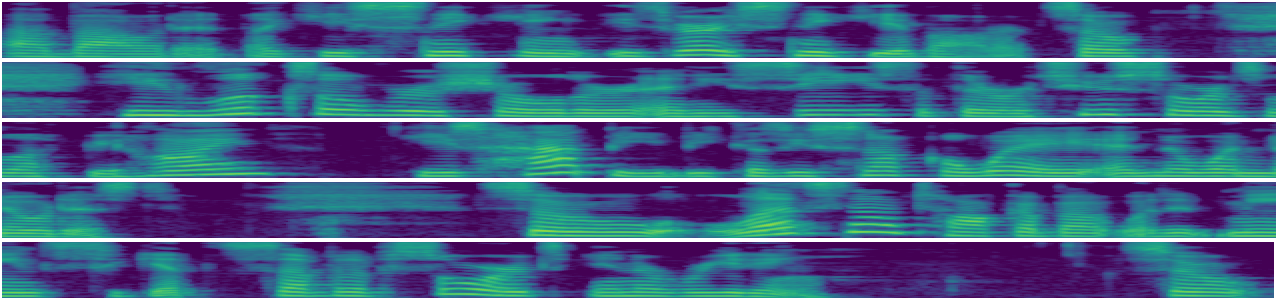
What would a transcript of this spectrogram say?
about it. Like he's sneaking, he's very sneaky about it. So he looks over his shoulder and he sees that there are two swords left behind. He's happy because he snuck away and no one noticed. So let's now talk about what it means to get the Seven of Swords in a reading. So,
